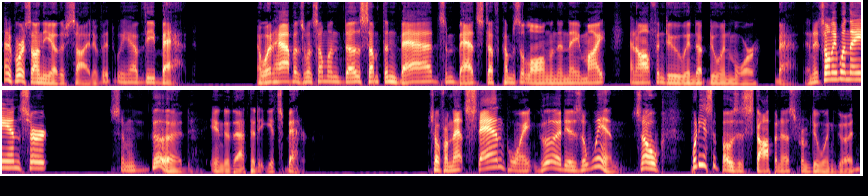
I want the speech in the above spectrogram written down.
And of course, on the other side of it, we have the bad. And what happens when someone does something bad? Some bad stuff comes along, and then they might and often do end up doing more bad. And it's only when they insert some good into that that it gets better. So, from that standpoint, good is a win. So, what do you suppose is stopping us from doing good?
